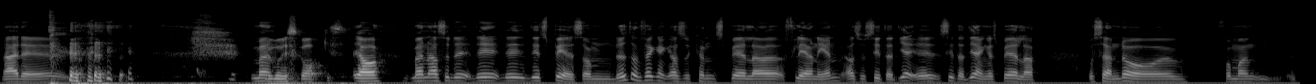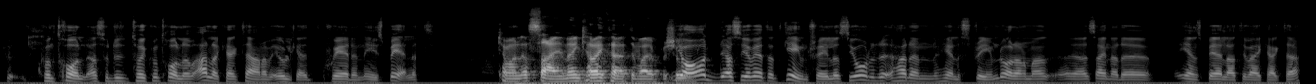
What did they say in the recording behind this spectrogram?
Nej det... Det var men ju skakis. ja, men alltså det, det, det, det är ett spel som du utan tvekan alltså, kan spela fler än en. Alltså sitta ett, eh, sitta ett gäng och spela. Och sen då eh, får man kontroll, alltså du tar ju kontroll över alla karaktärerna vid olika skeden i spelet. Kan man assigna en karaktär till varje person? Ja, alltså jag vet att Game Trailers gjorde, hade en hel stream då där man uh, signade en spelare till varje karaktär.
